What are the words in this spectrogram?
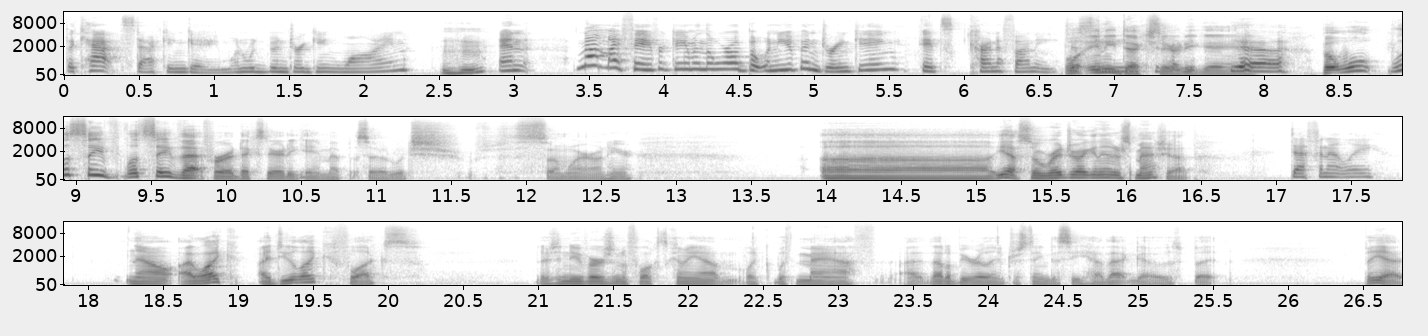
the cat stacking game when we'd been drinking wine, Mm-hmm. and not my favorite game in the world, but when you've been drinking, it's kind of funny. Well, any dexterity game. Yeah. But we'll let's save let's save that for a dexterity game episode, which is somewhere on here. Uh, yeah. So Red Dragon or Smash Up. Definitely. Now I like I do like Fluxx. There's a new version of Fluxx coming out, like with math. I, that'll be really interesting to see how that goes. But but yeah,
